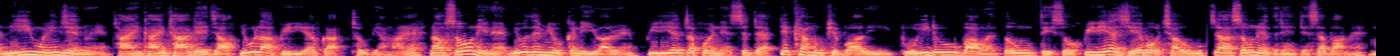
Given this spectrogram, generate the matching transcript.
အနီးဝန်းကျင်တွင်ထိုင်ခိုင်းထားခဲ့ကြောင်းမြို့လာ PDF ကထုတ်ပြန်ပါတယ်။နောက်ဆုံးအနေနဲ့မြို့သစ်မြို့ကဏီရွာတွင် PDF တပ်ဖွဲ့နှင့်စစ်တပ်ပြစ်ခတ်မှုဖြစ်ပွားပြီးဗိုလ်ကြီးတို့ပါဝင်3ဦးသေဆုံး PDF ရဲဘော်6ဦးကြာဆုံးတဲ့သတင်းတင်ဆက်ပါမယ်။မ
